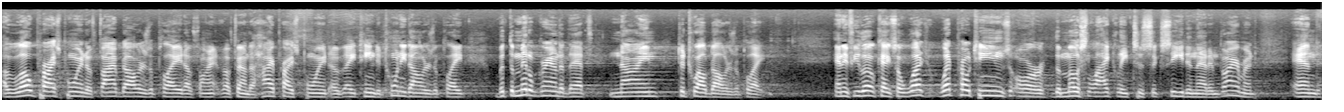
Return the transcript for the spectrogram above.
a low price point of $5 a plate. I've, find, I've found a high price point of 18 to $20 a plate but the middle ground of that's nine to twelve dollars a plate. And if you look, okay, so what, what proteins are the most likely to succeed in that environment? And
